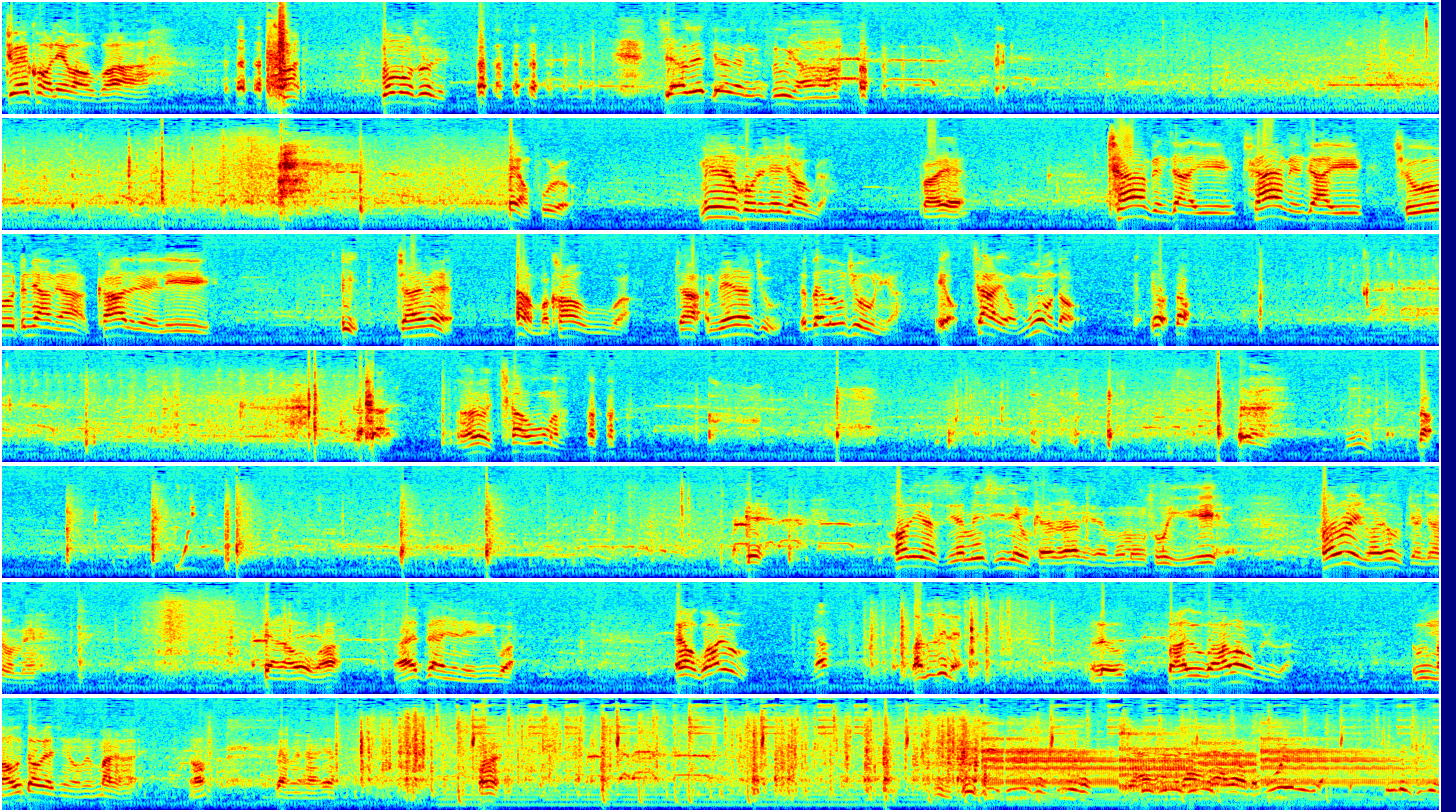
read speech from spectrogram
တွဲခေါ်လဲပါဦးကွာမောင်မောင်စုရှားလဲကြားတယ်ငါဆိုရအဲ့အောင်ဖိုးတော့ မင်းဟိုတချင်းကြောက်လားဘာရဲ့ချမ်းပင်ကြရေးချမ်းပင်ကြရေးချိုးတ냐မြခါတဲ့လေအေးဒါပေမဲ့အဲ့မခါဘူးကွာဒါအမြဲတမ်းချိုးတစ်သက်လုံးချိုးနေရအေးရောချရောမူးအောင်တော့ရောတော့အဲ့တော့ချအောင်မှာ ဟောဒီကဇေမင်းစည်းစိမ်ကိုခံစားနေတဲ့မောင်မောင်ဆိုးကြီးငါတို့တွေရွာရောက်ပြန်ကြတော့မယ်ပြန်တော့ကွာအဲပြန်ရင်နေပြီကွာအဲ့တော့ကွာတို့နော်ဘာလို့လဲလဲမလို့ဘာလို့ဘာမှမလို့လားအခုငါတို့တောက်ရချင်းအောင်မမှတ်ရတယ်နော်ပြန်မယ်ဟာရဟောဒီ ဒီရရမမူးရဒီဒီဒီဒီ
